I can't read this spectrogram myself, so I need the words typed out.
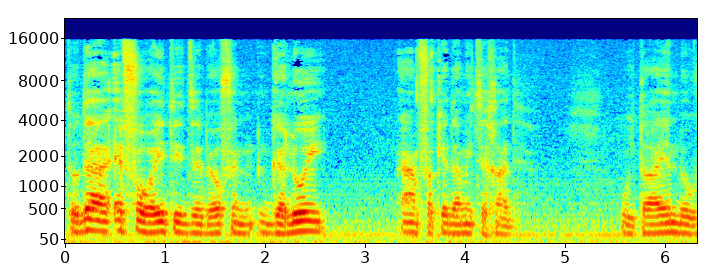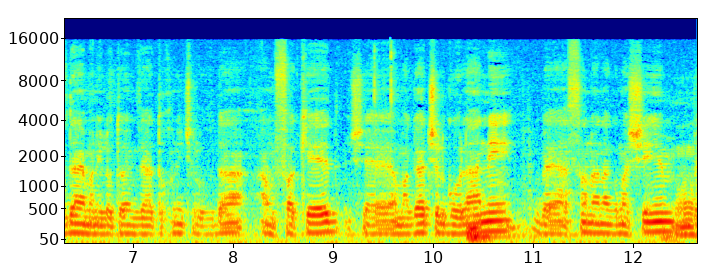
אתה יודע איפה ראיתי את זה באופן גלוי? היה מפקד אמיץ אחד. הוא התראיין בעובדה, אם אני לא טועה אם זה היה תוכנית של עובדה, המפקד, שהמג"ד של גולני, באסון הנגמשים. ב...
